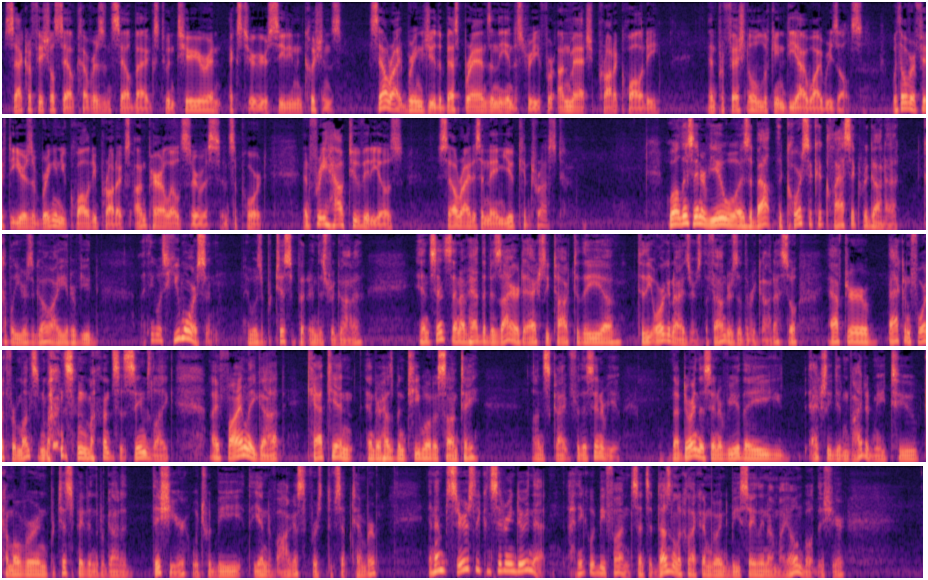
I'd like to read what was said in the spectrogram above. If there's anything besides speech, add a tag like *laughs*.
sacrificial sail covers and sail bags to interior and exterior seating and cushions. Sailrite brings you the best brands in the industry for unmatched product quality and professional looking DIY results. With over 50 years of bringing you quality products, unparalleled service and support, and free how to videos, Sailrite is a name you can trust. Well, this interview was about the Corsica Classic Regatta. A couple of years ago, I interviewed, I think it was Hugh Morrison, who was a participant in this regatta. And since then, I've had the desire to actually talk to the uh, to the organizers, the founders of the regatta. So, after back and forth for months and *laughs* months and months, it seems like I finally got Katia and, and her husband T-Bone Asante on Skype for this interview. Now, during this interview, they actually did invited me to come over and participate in the regatta this year, which would be the end of August, first of September. And I'm seriously considering doing that. I think it would be fun. Since it doesn't look like I'm going to be sailing on my own boat this year,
